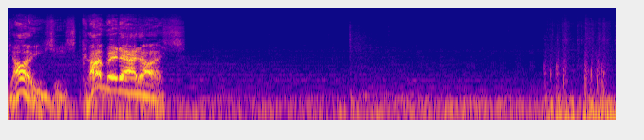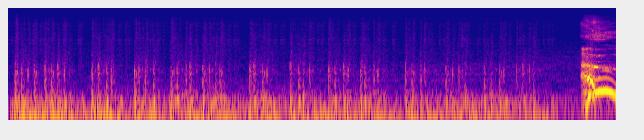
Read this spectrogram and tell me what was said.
Daisy's coming at us. Oh,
